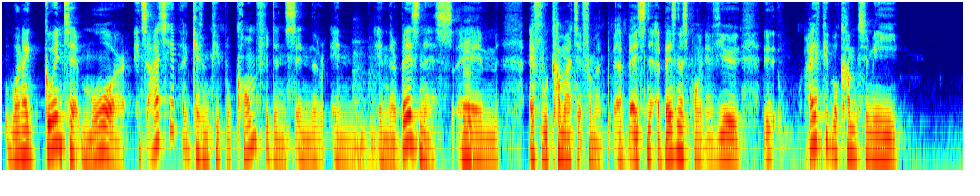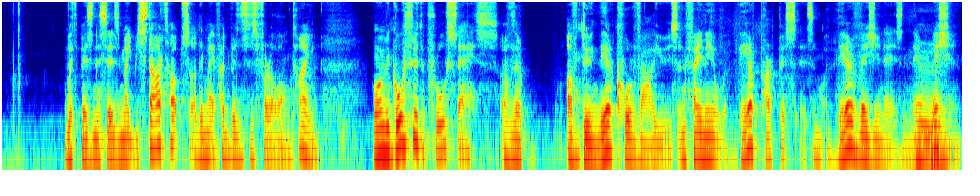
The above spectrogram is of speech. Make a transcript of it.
when I go into it more, it's actually about giving people confidence in their in in their business. Um, if we come at it from a, a, business, a business point of view, uh, I have people come to me with businesses, might be startups or they might have had businesses for a long time. When we go through the process of their of doing their core values and finding out what their purpose is and what their vision is and their hmm. mission,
